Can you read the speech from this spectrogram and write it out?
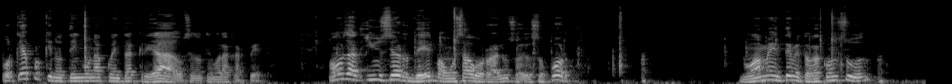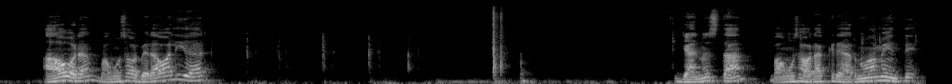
¿Por qué? Porque no tengo una cuenta creada, o sea, no tengo la carpeta. Vamos a user del, vamos a borrar el usuario soporte. Nuevamente me toca con sudo. Ahora vamos a volver a validar. Ya no está. Vamos ahora a crear nuevamente.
